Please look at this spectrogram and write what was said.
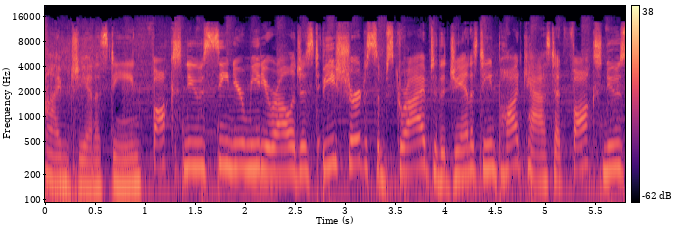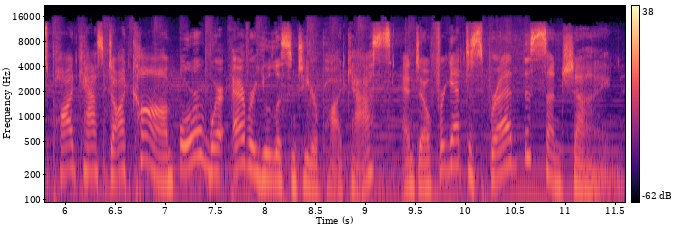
I'm Janice Dean, Fox News senior meteorologist. Be sure to subscribe to the Janice Dean podcast at foxnewspodcast.com or wherever you listen to your podcasts. And don't forget to spread the sunshine.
